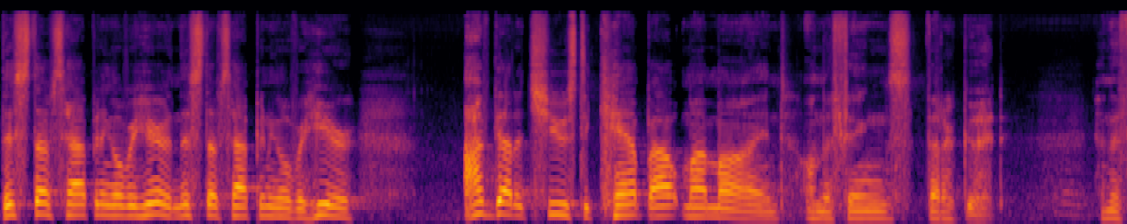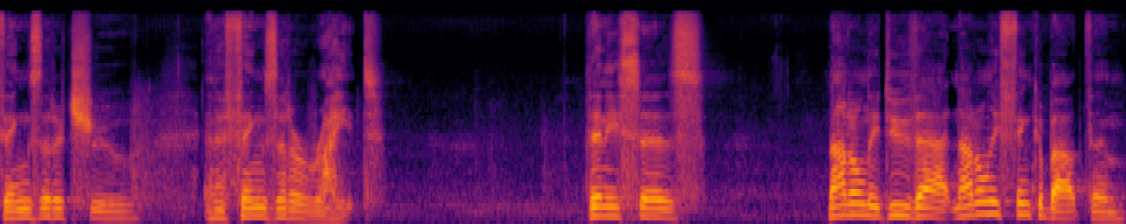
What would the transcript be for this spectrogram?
this stuff's happening over here and this stuff's happening over here, I've got to choose to camp out my mind on the things that are good and the things that are true and the things that are right. Then he says, not only do that, not only think about them,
